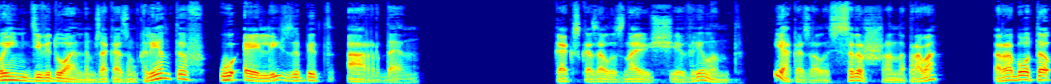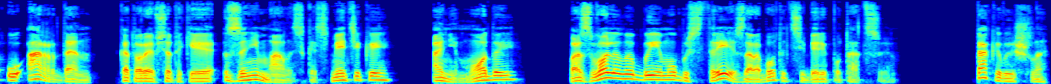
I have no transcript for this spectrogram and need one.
по индивидуальным заказам клиентов у Элизабет Арден. Как сказала знающая Вриланд, и оказалась совершенно права, работа у Арден, которая все-таки занималась косметикой, а не модой, позволила бы ему быстрее заработать себе репутацию. Так и вышло.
